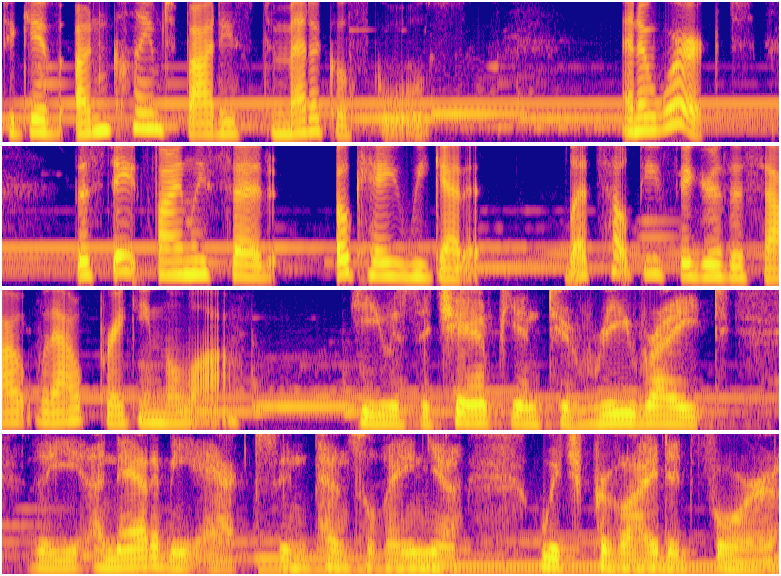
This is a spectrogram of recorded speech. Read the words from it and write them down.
to give unclaimed bodies to medical schools. And it worked. The state finally said, okay, we get it. Let's help you figure this out without breaking the law. He was the champion to rewrite the Anatomy Acts in Pennsylvania, which provided for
